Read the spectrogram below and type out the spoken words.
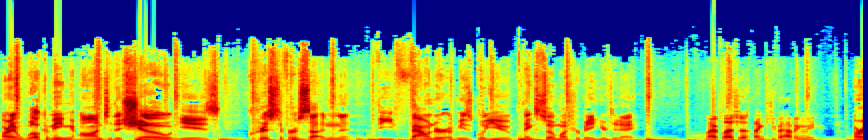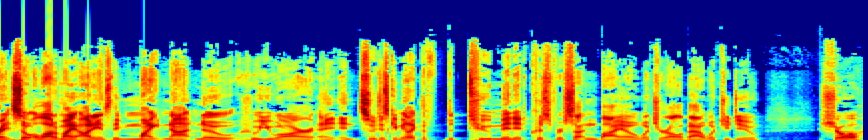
All right, welcoming on to the show is Christopher Sutton, the founder of Musical U. Thanks so much for being here today. My pleasure. Thank you for having me. All right, so a lot of my audience they might not know who you are, and, and so just give me like the, the two minute Christopher Sutton bio, what you're all about, what you do. Sure.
